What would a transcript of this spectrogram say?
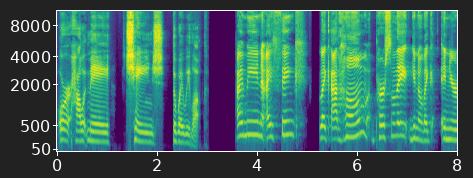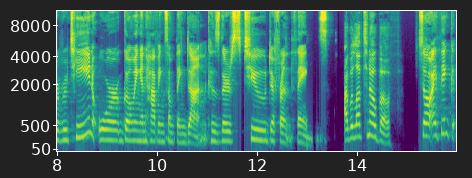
or how it may change the way we look? I mean, I think like at home personally, you know, like in your routine or going and having something done because there's two different things. I would love to know both. So I think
